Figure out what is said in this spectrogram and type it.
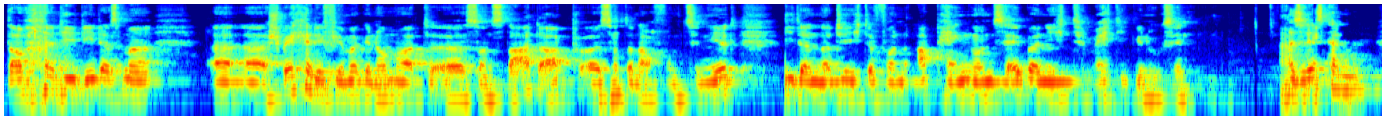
Da war die Idee, dass man äh, äh, schwächere Firma genommen hat, äh, so ein Start-up, äh, es hat dann auch funktioniert, die dann natürlich davon abhängen und selber nicht mächtig genug sind. Also das kann,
